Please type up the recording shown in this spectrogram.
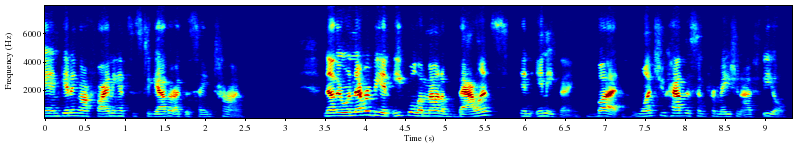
and getting our finances together at the same time? Now, there will never be an equal amount of balance in anything, but once you have this information, I feel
